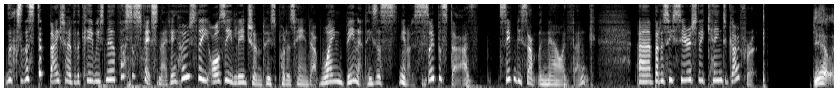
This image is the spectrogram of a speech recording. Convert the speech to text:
this, this debate over the Kiwis. Now, this is fascinating. Who's the Aussie legend who's put his hand up? Wayne Bennett. He's a you know superstar, seventy something now, I think. Uh, but is he seriously keen to go for it? Yeah,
